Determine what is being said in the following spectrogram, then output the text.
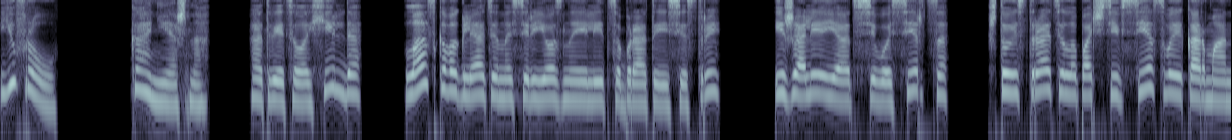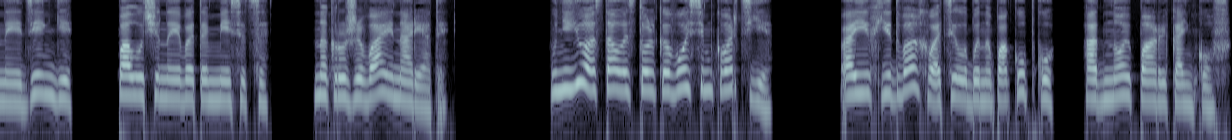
Юфроу?» «Конечно», — ответила Хильда, ласково глядя на серьезные лица брата и сестры и жалея от всего сердца, что истратила почти все свои карманные деньги, полученные в этом месяце, на кружева и наряды. У нее осталось только восемь квартье, а их едва хватило бы на покупку одной пары коньков.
